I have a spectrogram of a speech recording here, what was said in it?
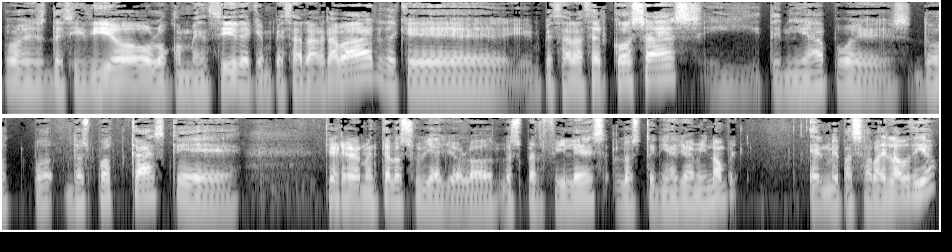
pues decidió lo convencí de que empezara a grabar de que empezara a hacer cosas y tenía pues dos, dos podcasts que, que realmente los subía yo. Los, los perfiles los tenía yo a mi nombre él me pasaba el audio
